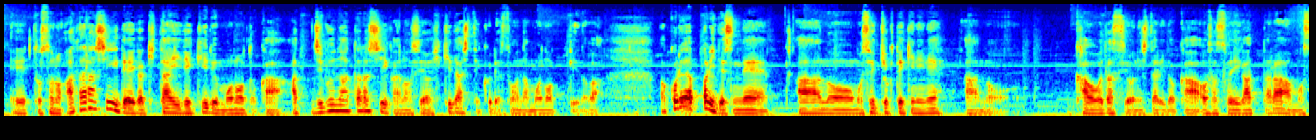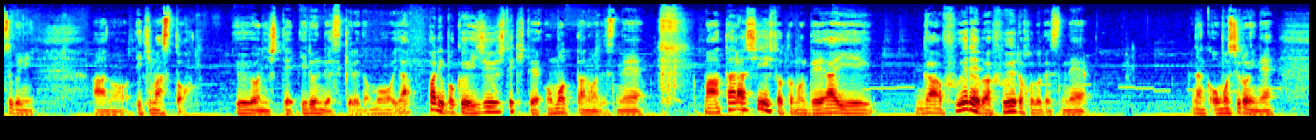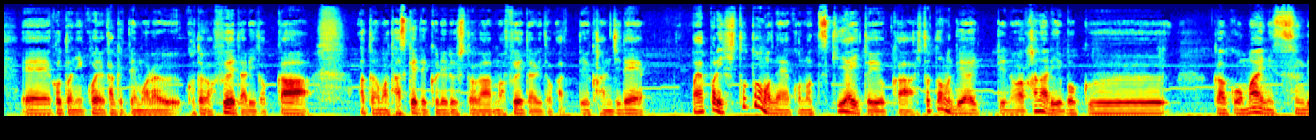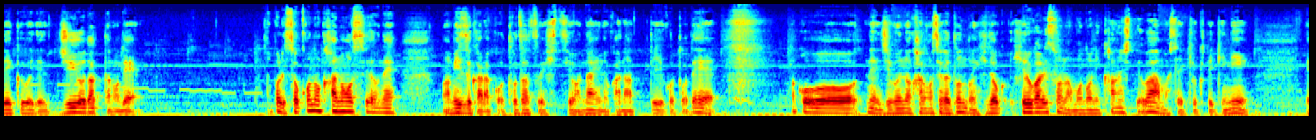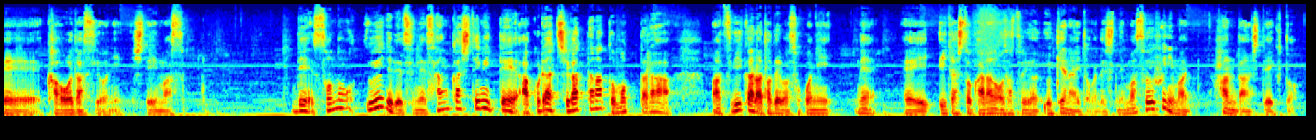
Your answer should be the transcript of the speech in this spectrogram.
えーと、その新しい出会いが期待できるものとか自分の新しい可能性を引き出してくれそうなものっていうのが、まあ、これやっぱりですねあのもう積極的にねあの顔を出すようにしたりとかお誘いがあったらもうすぐにあの行きますというようにしているんですけれどもやっぱり僕移住してきて思ったのはですね、まあ、新しい人との出会いが増えれば増えるほどですねなんか面白いねえー、ことに声かけてもらうことが増えたりとかあとはまあ助けてくれる人がま増えたりとかっていう感じで、まあ、やっぱり人とのねこの付き合いというか人との出会いっていうのがかなり僕がこう前に進んでいく上で重要だったのでっぱりそこの可能性をね、まあ、自らこう閉ざす必要はないのかなっていうことで、まあ、こうね自分の可能性がどんどん広がりそうなものに関しては、まあ、積極的に、えー、顔を出すようにしています。でその上でですね参加してみてあこれは違ったなと思ったら、まあ、次から例えばそこにね、えー、いた人からのお誘いは受けないとかですね、まあ、そういうふうにまあ判断していくと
